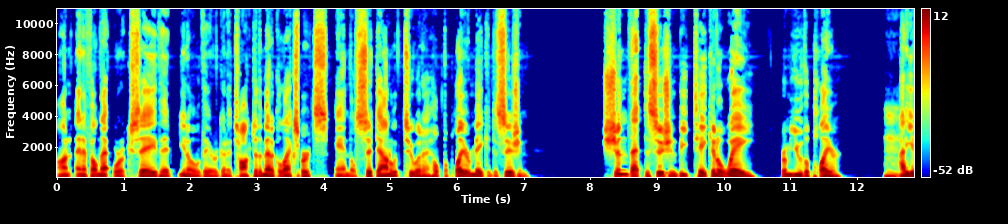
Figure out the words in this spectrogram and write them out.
on NFL Network, say that you know they're going to talk to the medical experts and they'll sit down with Tua to help the player make a decision. Shouldn't that decision be taken away from you, the player? How do you?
